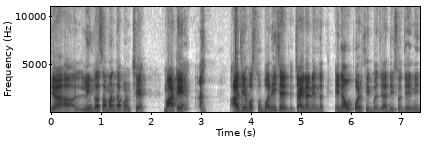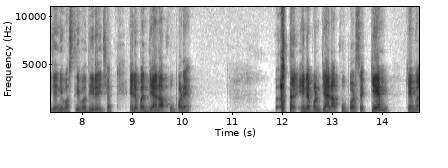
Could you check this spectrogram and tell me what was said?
ત્યાં લિંગ અસમાનતા પણ છે. માટે આ જે વસ્તુ બની છે ચાઇનાની અંદર, એના ઉપરથી બધા દેશો જેની જેની વસ્તી વધી રહી છે, એને પણ ધ્યાન આપવું પડે. એને પણ ધ્યાન આપવું પડશે. કેમ? કેમ કે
